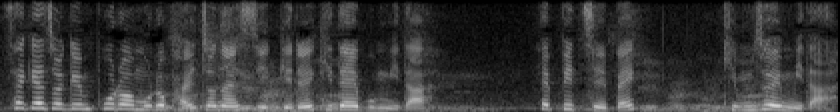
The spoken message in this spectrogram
세계적인 포럼으로 발전할 수 있기를 기대해 봅니다. 해피 700 김소혜입니다.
